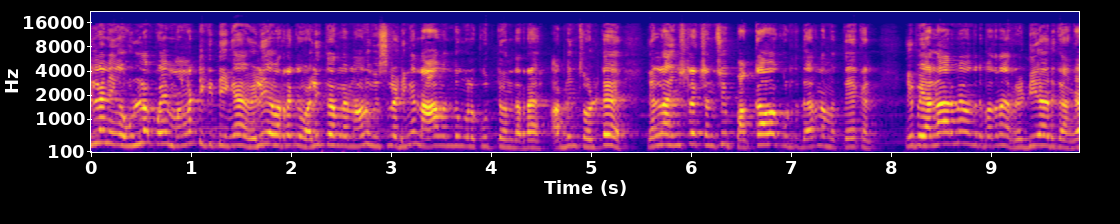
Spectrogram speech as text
இல்லை நீங்கள் உள்ளே போய் மாட்டிக்கிட்டீங்க. வெளியே வர்றதுக்கு வழி தரலனாலும் விசில் அடிங்க. நான் வந்து உங்களை கூப்பிட்டு வந்துடுறேன் அப்படின்னு சொல்லிட்டு எல்லா இன்ஸ்ட்ரக்ஷன்ஸையும் பக்காவாக கொடுத்துட்டாரு நம்ம தேக்கன். இப்போ எல்லாருமே வந்துட்டு பார்த்தோன்னா ரெடியாக இருக்காங்க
